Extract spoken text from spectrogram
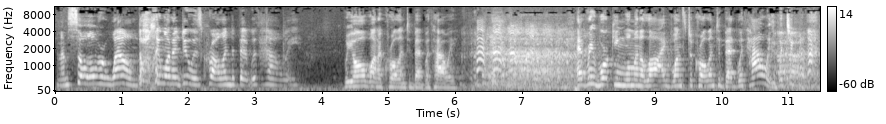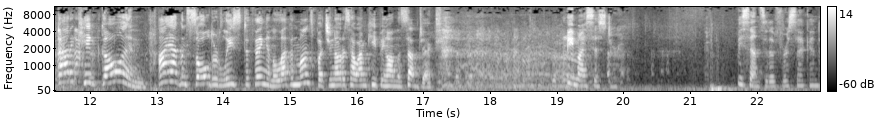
And I'm so overwhelmed. All I want to do is crawl into bed with Howie. We all want to crawl into bed with Howie. Every working woman alive wants to crawl into bed with Howie, but you gotta keep going. I haven't sold or leased a thing in 11 months, but you notice how I'm keeping on the subject. Be my sister. Be sensitive for a second.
